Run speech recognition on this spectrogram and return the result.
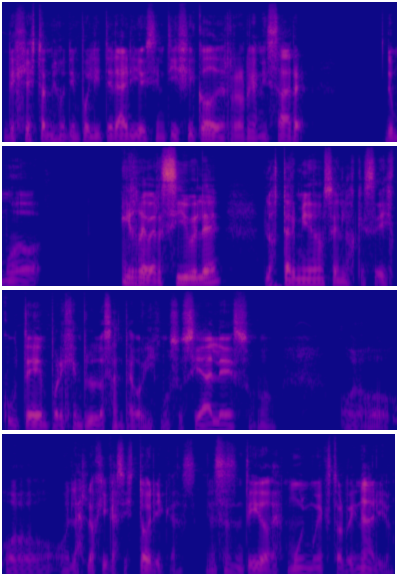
de gesto al mismo tiempo literario y científico de reorganizar de un modo irreversible los términos en los que se discute, por ejemplo, los antagonismos sociales o, las lógicas históricas. En ese sentido es muy, muy extraordinario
